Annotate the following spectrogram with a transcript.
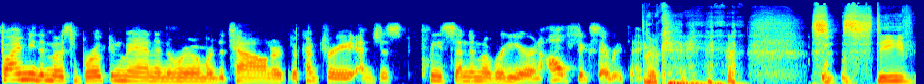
find me the most broken man in the room or the town or the country and just please send him over here and I'll fix everything. Okay. S- Steve,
